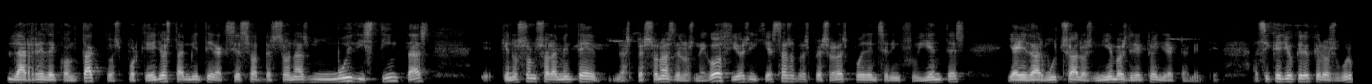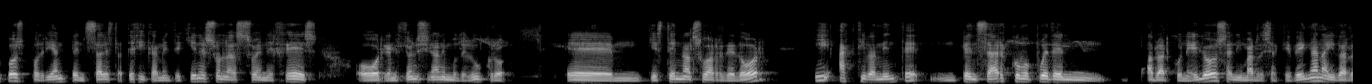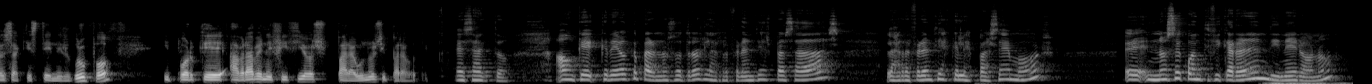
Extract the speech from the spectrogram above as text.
la red de contactos, porque ellos también tienen acceso a personas muy distintas eh, que no son solamente las personas de los negocios y que estas otras personas pueden ser influyentes y ayudar mucho a los miembros directo e indirectamente. Así que yo creo que los grupos podrían pensar estratégicamente quiénes son las ONGs o organizaciones sin ánimo de lucro eh, que estén a su alrededor y activamente pensar cómo pueden hablar con ellos, animarles a que vengan, ayudarles a que estén en el grupo y porque habrá beneficios para unos y para otros. Exacto. Aunque creo que para nosotros las referencias pasadas, las referencias que les pasemos, eh, no se cuantificarán en dinero, ¿no?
